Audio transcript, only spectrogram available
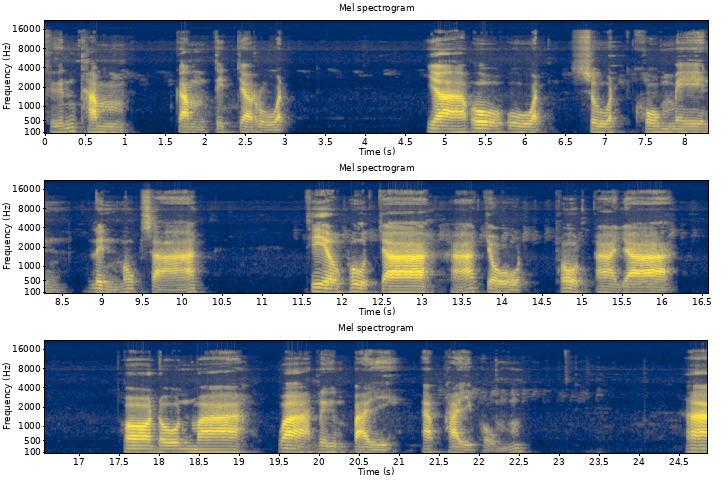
ขืนทำกรรมติดจรวด อย่าโอ้อวด สวดโคมเมน เล่นมุสา เที่ยวพูดจา หาโจทย์ โทษอาญา พอโดนมา ว่าลืมไปอภัยผม หา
